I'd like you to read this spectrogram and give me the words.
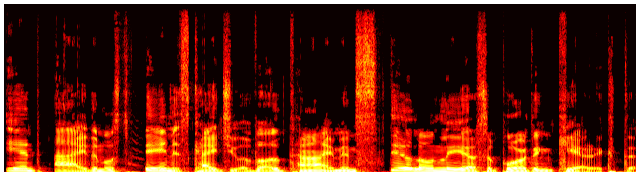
And I, the most famous kaiju of all time, am still only a supporting character.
